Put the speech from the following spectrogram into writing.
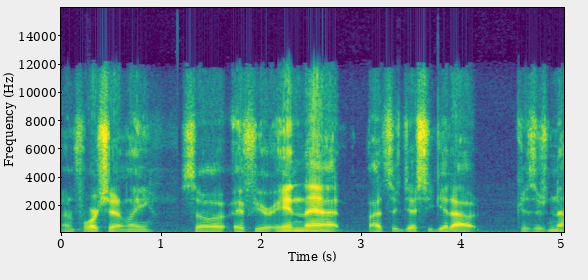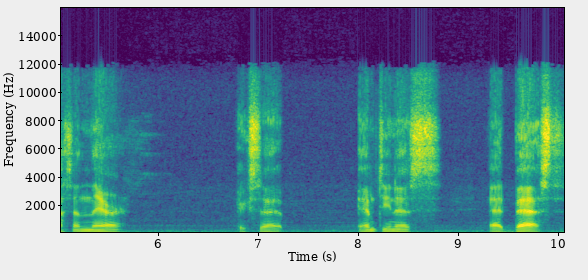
unfortunately. So if you're in that, I'd suggest you get out because there's nothing there except emptiness at best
